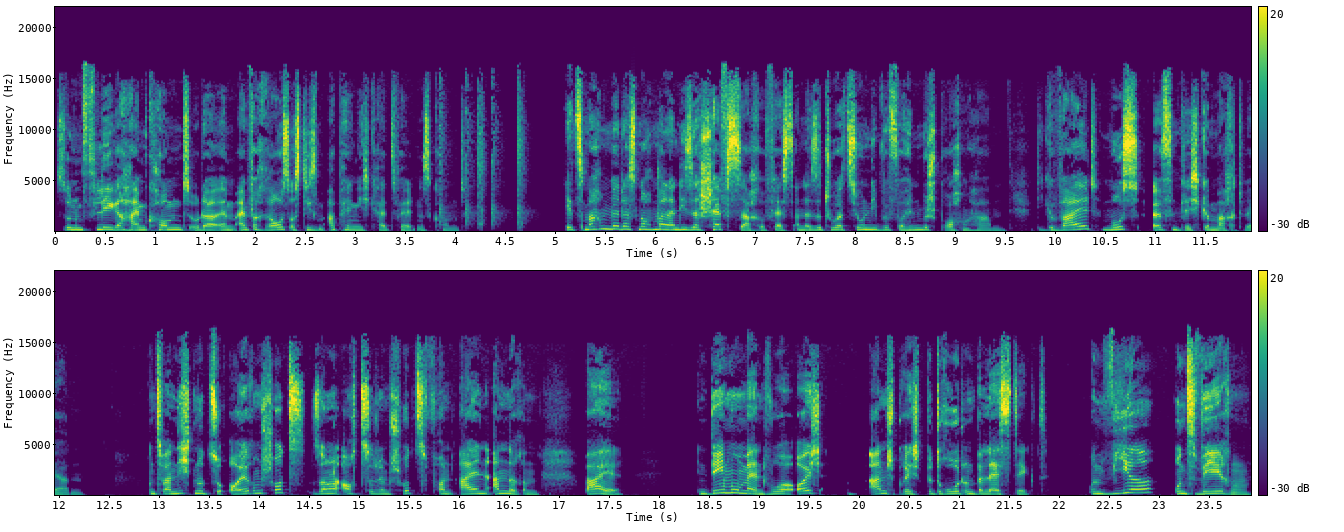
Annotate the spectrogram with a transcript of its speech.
so einem Pflegeheim kommt oder ähm, einfach raus aus diesem Abhängigkeitsverhältnis kommt. Jetzt machen wir das nochmal an dieser Chefsache fest, an der Situation, die wir vorhin besprochen haben. Die Gewalt muss öffentlich gemacht werden. Und zwar nicht nur zu eurem Schutz, sondern auch zu dem Schutz von allen anderen. Weil in dem Moment, wo er euch anspricht, bedroht und belästigt und wir uns wehren,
